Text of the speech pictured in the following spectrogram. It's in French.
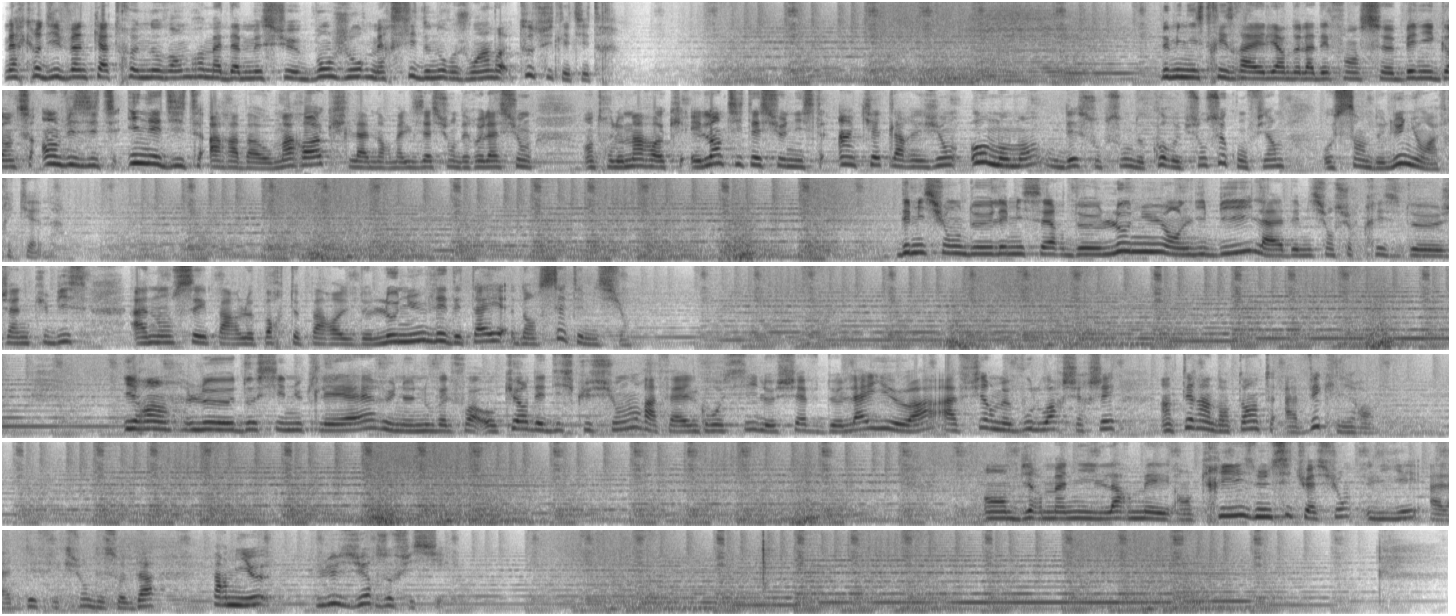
Mercredi 24 novembre, Madame, Monsieur, bonjour, merci de nous rejoindre. Tout de suite les titres. Le ministre israélien de la Défense Benny Gantz en visite inédite à Rabat au Maroc. La normalisation des relations entre le Maroc et l'entité sioniste inquiète la région au moment où des soupçons de corruption se confirment au sein de l'Union africaine. Démission de l'émissaire de l'ONU en Libye, la démission surprise de Jeanne Kubis annoncée par le porte-parole de l'ONU. Les détails dans cette émission. Iran, le dossier nucléaire, une nouvelle fois au cœur des discussions. Raphaël Grossi, le chef de l'AIEA, affirme vouloir chercher un terrain d'entente avec l'Iran. En Birmanie, l'armée en crise, une situation liée à la défection des soldats, parmi eux plusieurs officiers.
